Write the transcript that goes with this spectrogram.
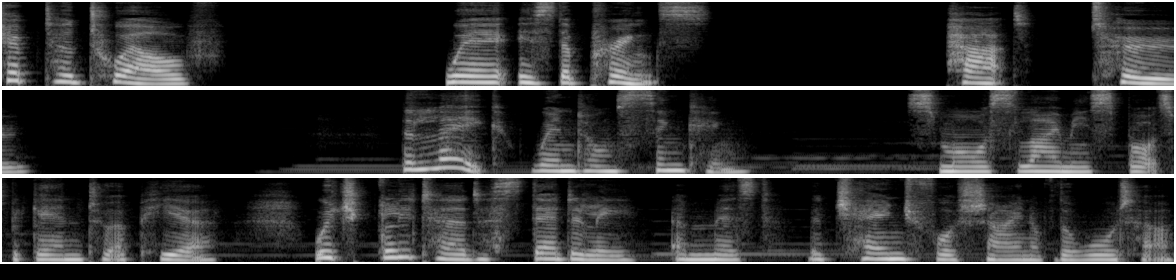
Chapter 12 Where is the Prince? Part 2 The lake went on sinking. Small slimy spots began to appear, which glittered steadily amidst the changeful shine of the water.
